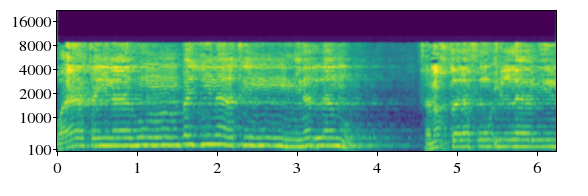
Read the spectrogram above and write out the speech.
وآتيناهم بينات من الأمر فما اختلفوا إلا من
